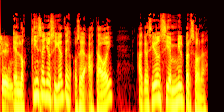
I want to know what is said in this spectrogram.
Sí. En los 15 años siguientes, o sea, hasta hoy, ha crecido en 100.000 personas.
